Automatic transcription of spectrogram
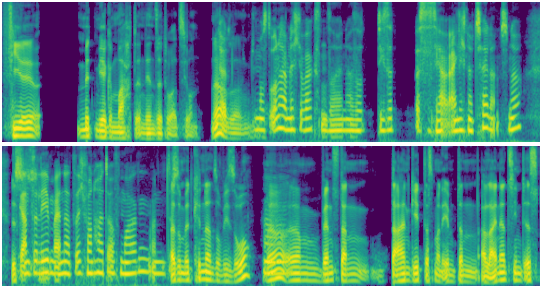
viel mit mir gemacht in den Situationen. Ne? Ja, also, Du musst unheimlich gewachsen sein. Also diese, es ist ja eigentlich eine Challenge, ne? Das ganze Leben ändert sich von heute auf morgen und Also mit Kindern sowieso. Ne? Ähm, Wenn es dann dahin geht, dass man eben dann alleinerziehend ist,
